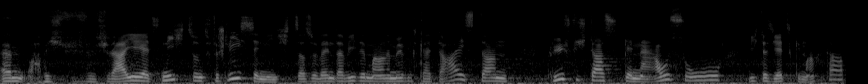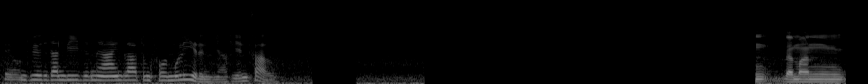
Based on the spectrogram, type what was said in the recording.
Ähm, aber ich schreie jetzt nichts und verschließe nichts. Also wenn da wieder mal eine Möglichkeit da ist, dann prüfe ich das genauso, wie ich das jetzt gemacht habe und würde dann wieder eine Einladung formulieren. Ja, auf jeden Fall. Wenn man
